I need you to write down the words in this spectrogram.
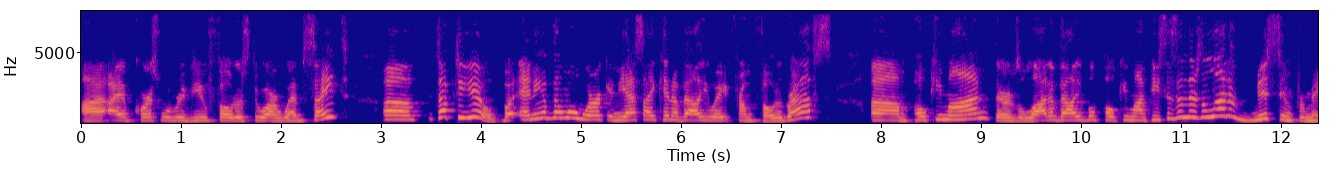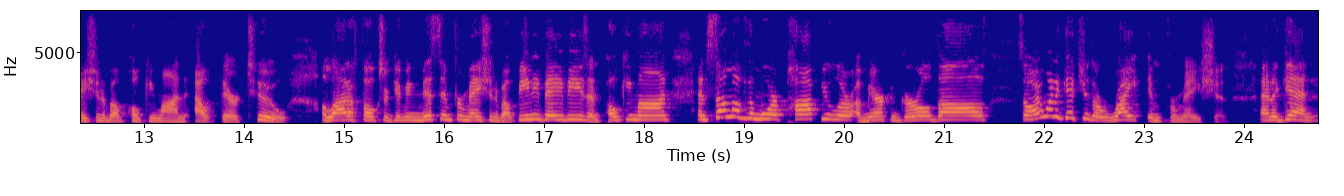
Uh, I, of course, will review photos through our website. Uh, it's up to you, but any of them will work. And yes, I can evaluate from photographs. Um, Pokemon, there's a lot of valuable Pokemon pieces, and there's a lot of misinformation about Pokemon out there too. A lot of folks are giving misinformation about Beanie Babies and Pokemon, and some of the more popular American Girl dolls. So I want to get you the right information. And again,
